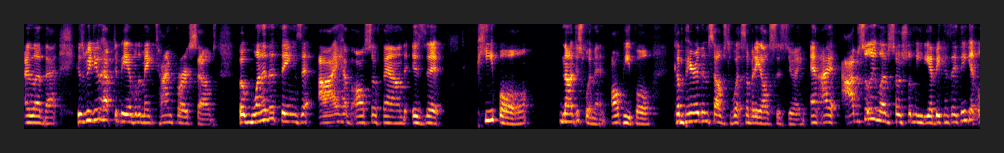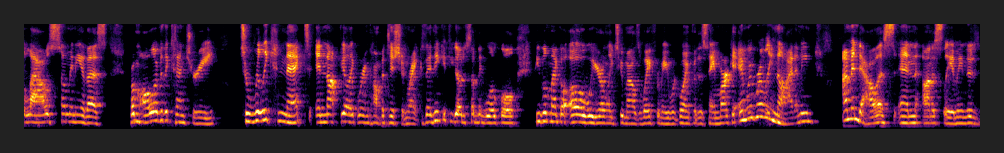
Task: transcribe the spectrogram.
I love that because we do have to be able to make time for ourselves. But one of the things that I have also found is that people, not just women, all people, compare themselves to what somebody else is doing. And I absolutely love social media because I think it allows so many of us from all over the country to really connect and not feel like we're in competition, right? Because I think if you go to something local, people might go, oh, well, you're only two miles away from me. We're going for the same market. And we're really not. I mean, I'm in Dallas, and honestly, I mean, there's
